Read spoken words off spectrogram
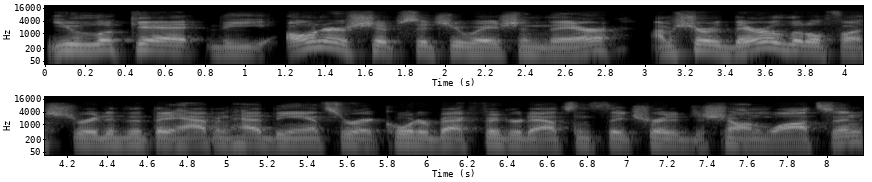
You look at the ownership situation there. I'm sure they're a little frustrated that they haven't had the answer at quarterback figured out since they traded Deshaun Watson.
